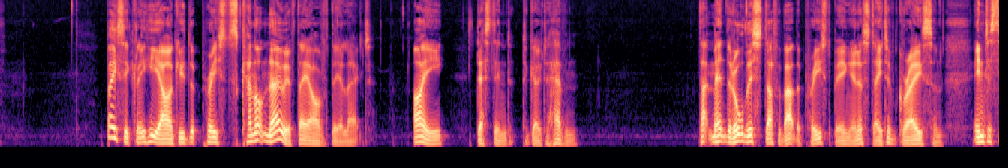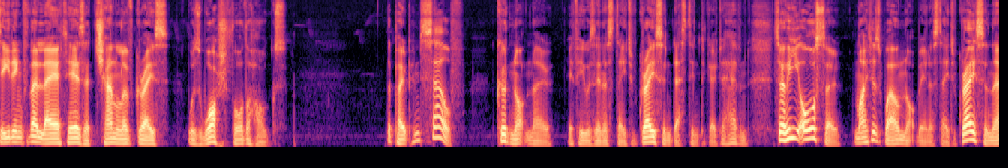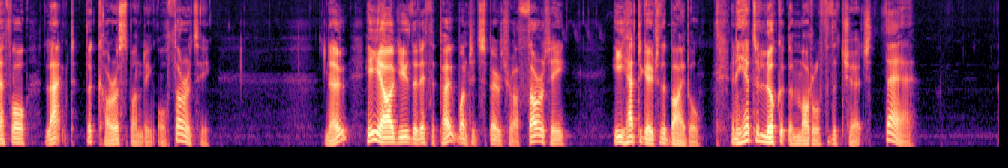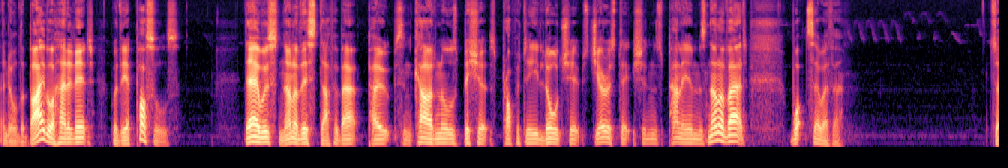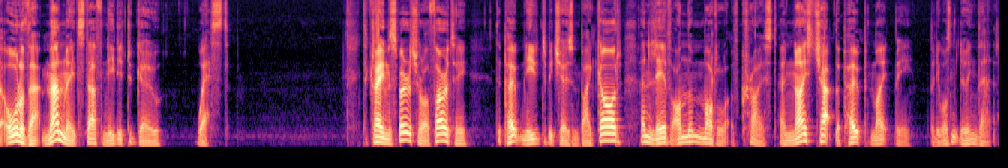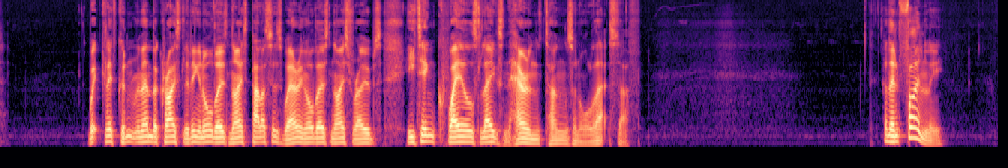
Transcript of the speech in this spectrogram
Basically, he argued that priests cannot know if they are of the elect, i.e., destined to go to heaven. That meant that all this stuff about the priest being in a state of grace and interceding for the laity as a channel of grace was wash for the hogs. The Pope himself could not know if he was in a state of grace and destined to go to heaven. So he also might as well not be in a state of grace and therefore lacked the corresponding authority. No, he argued that if the Pope wanted spiritual authority, he had to go to the Bible, and he had to look at the model for the church there. And all the Bible had in it were the apostles. There was none of this stuff about popes and cardinals, bishops, property, lordships, jurisdictions, palliums, none of that whatsoever. So all of that man made stuff needed to go west. To claim spiritual authority, the Pope needed to be chosen by God and live on the model of Christ. A nice chap the Pope might be, but he wasn't doing that. Wycliffe couldn't remember Christ living in all those nice palaces, wearing all those nice robes, eating quail's legs and heron's tongues and all that stuff. And then finally,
